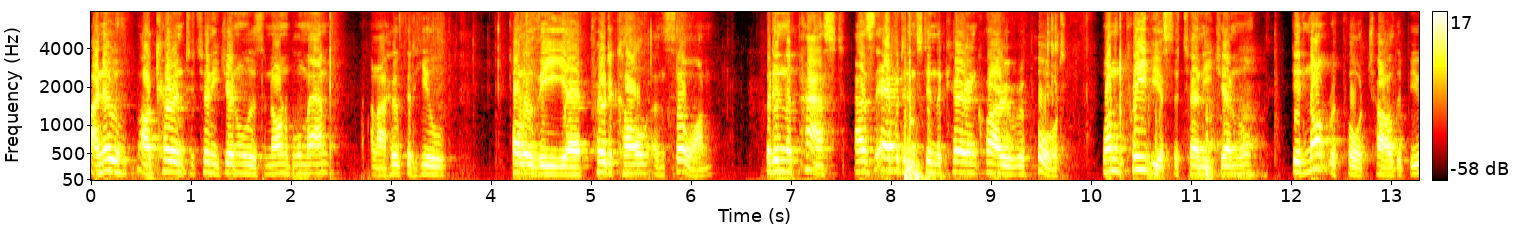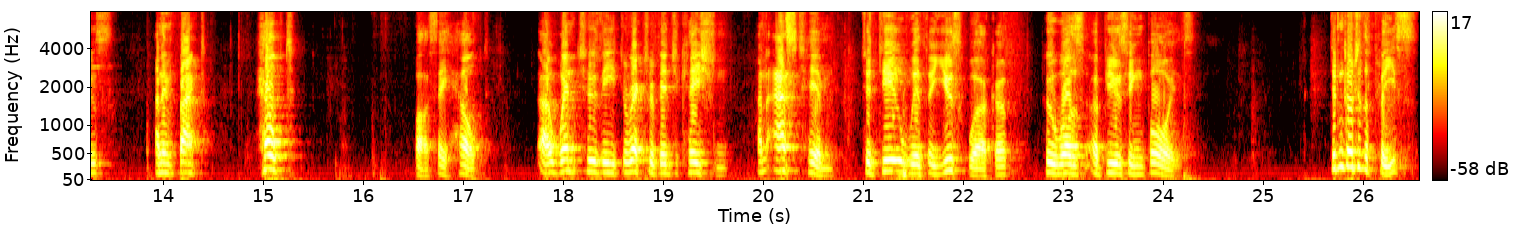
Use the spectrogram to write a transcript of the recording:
I know our current Attorney General is an honourable man, and I hope that he'll follow the uh, protocol and so on. But in the past, as evidenced in the care inquiry report, one previous Attorney General did not report child abuse, and in fact helped, well, I say helped, uh, went to the Director of Education and asked him to deal with a youth worker who was abusing boys. Didn't go to the police,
